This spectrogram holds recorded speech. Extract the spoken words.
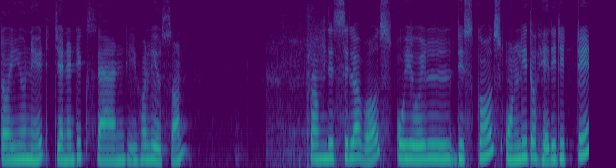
the unit genetics and evolution. From this syllabus we will discuss only the heredity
